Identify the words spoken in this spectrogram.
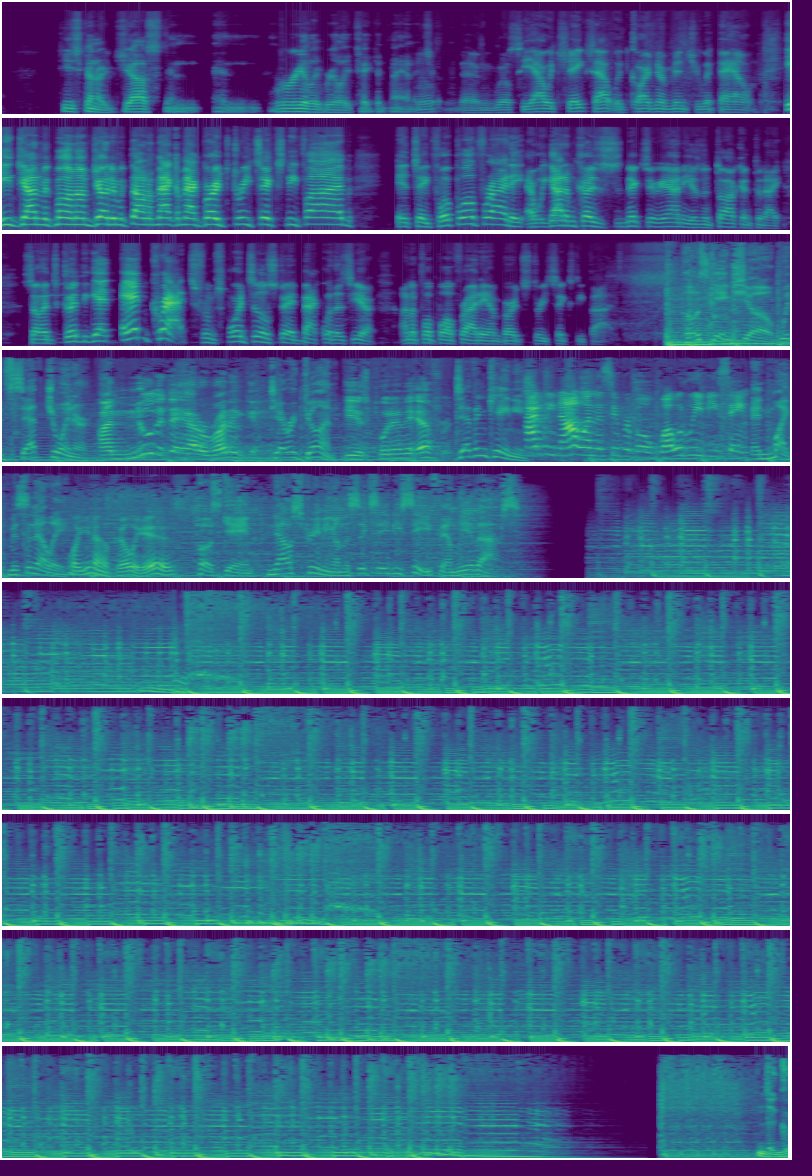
he's going to adjust and and really really take advantage. Well, and we'll see how it shakes out with Gardner Minshew at the helm. He's John McMullen. I'm Jody McDonald. Mac and Mac Birds 365. It's a football Friday, and we got him because Nick Sirianni isn't talking today. So it's good to get Ed Kratz from Sports Illustrated back with us here on a Football Friday on Birds 365. Post game show with Seth Joyner. I knew that they had a running game. Derrick Gunn. He has put in the effort. Devin Caney. Had we not won the Super Bowl, what would we be saying? And Mike Missanelli. Well, you know who Philly is. Post game, now streaming on the 6ABC family of apps.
